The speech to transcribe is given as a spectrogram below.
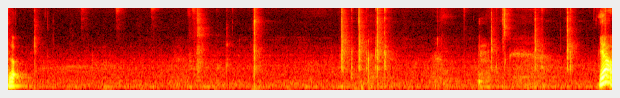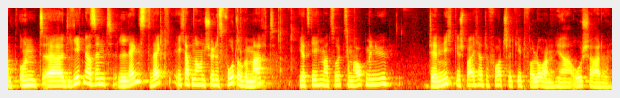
So. Ja, und äh, die Gegner sind längst weg. Ich habe noch ein schönes Foto gemacht. Jetzt gehe ich mal zurück zum Hauptmenü. Der nicht gespeicherte Fortschritt geht verloren. Ja, oh schade.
